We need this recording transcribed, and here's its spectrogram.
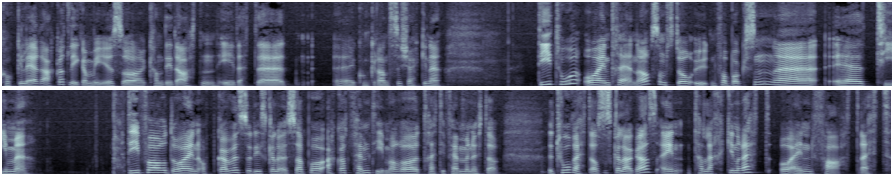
kokkelerer akkurat like mye som kandidaten i dette eh, konkurransekjøkkenet. De to og en trener som står utenfor boksen, eh, er teamet. De får da en oppgave som de skal løse på akkurat 5 timer og 35 minutter. Det er to retter som skal lages, en tallerkenrett og en fatrett.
